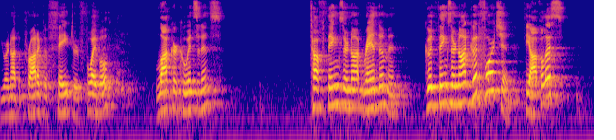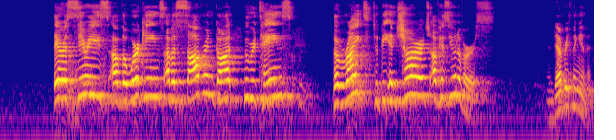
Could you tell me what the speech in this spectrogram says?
You are not the product of fate or foible, luck or coincidence. Tough things are not random, and good things are not good fortune, Theophilus. They are a series of the workings of a sovereign God who retains the right to be in charge of his universe and everything in it.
